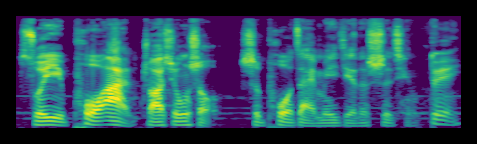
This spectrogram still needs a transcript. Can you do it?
所以破案抓凶手是迫在眉睫的事情。对。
